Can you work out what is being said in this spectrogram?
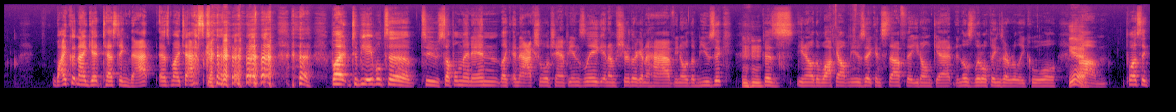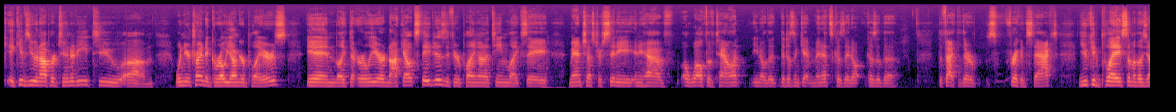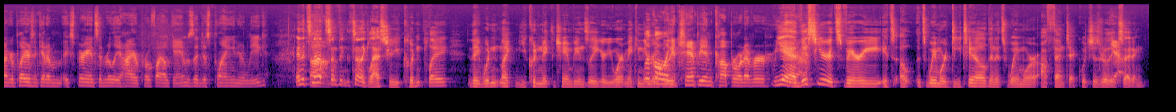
why couldn't I get testing that as my task? but to be able to to supplement in like an actual Champions League, and I'm sure they're gonna have you know the music Mm-hmm. because you know the walkout music and stuff that you don't get, and those little things are really cool. Yeah. Um, plus, it, it gives you an opportunity to um, when you're trying to grow younger players in like the earlier knockout stages. If you're playing on a team like say Manchester City and you have a wealth of talent, you know that, that doesn't get minutes because they don't because of the the fact that they're freaking stacked, you could play some of those younger players and get them experience in really higher profile games than just playing in your league. And it's Um, not something. It's not like last year you couldn't play. They wouldn't like you couldn't make the Champions League or you weren't making the Like Europa like League. a champion cup or whatever. Yeah, this year it's very it's a, it's way more detailed and it's way more authentic, which is really Yeah. exciting.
